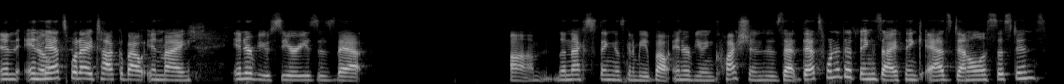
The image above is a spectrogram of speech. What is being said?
and and know? that's what i talk about in my interview series is that um, the next thing is going to be about interviewing questions is that that's one of the things i think as dental assistants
